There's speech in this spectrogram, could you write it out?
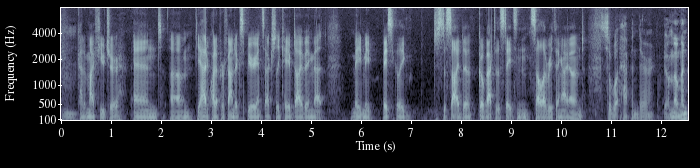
mm. kind of my future. And um, yeah, I had quite a profound experience actually cave diving that made me basically just decide to go back to the states and sell everything I owned. So what happened there? A moment?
